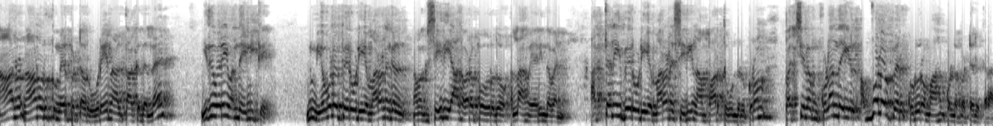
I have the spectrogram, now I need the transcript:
நானூறு நானூறுக்கும் மேற்பட்டவர் ஒரே நாள் தாக்குதல்ல. இதுவரை வந்த எண்ணிக்கை இன்னும் எவ்வளவு பேருடைய மரணங்கள் நமக்கு செய்தியாக வரப்போகிறதோ அல்லாஹ் அறிந்தவன் அத்தனை பேருடைய மரண செய்திகள் நாம் பார்த்து கொண்டிருக்கிறோம். பச்சிலம் குழந்தைகள் அவ்வளவு பேர் கொடூரமாக கொல்லப்பட்டு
